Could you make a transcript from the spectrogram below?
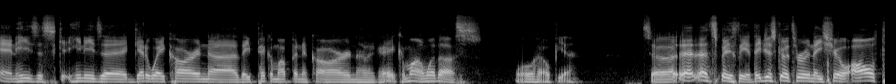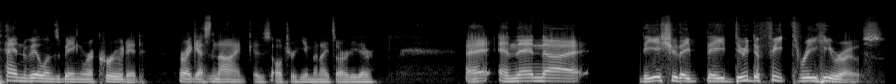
and he's a, he needs a getaway car, and uh, they pick him up in a car, and they're like, "Hey, come on with us, we'll help you." So that, that's basically it. They just go through and they show all ten villains being recruited, or I guess nine, because Ultra Humanite's already there. A- and then uh, the issue they they do defeat three heroes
